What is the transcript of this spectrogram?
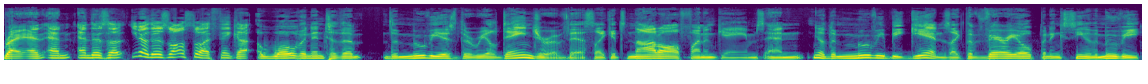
Right, and and and there's a you know there's also I think a, a woven into the the movie is the real danger of this. Like it's not all fun and games, and you know the movie begins like the very opening scene of the movie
